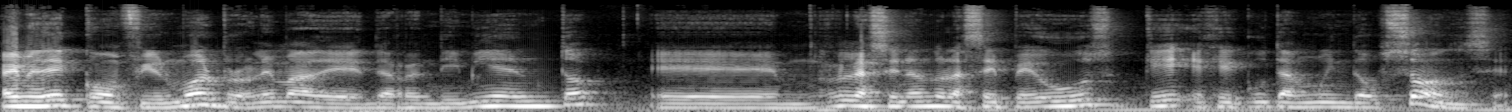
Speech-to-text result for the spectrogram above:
AMD confirmó el problema de, rendimiento eh, relacionando las CPUs que ejecutan Windows 11.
